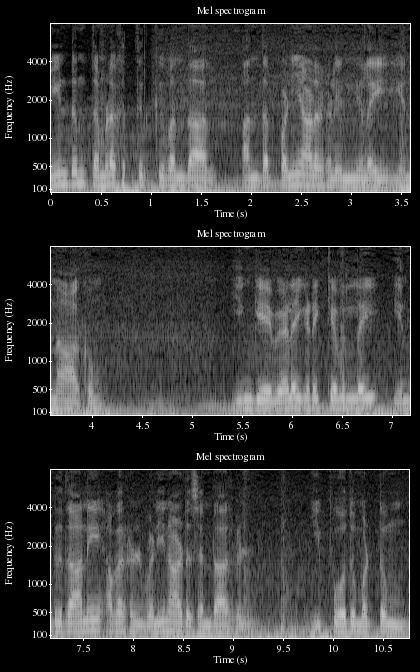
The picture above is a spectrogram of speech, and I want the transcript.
மீண்டும் தமிழகத்திற்கு வந்தால் அந்த பணியாளர்களின் நிலை என்ன ஆகும்? இங்கே வேலை கிடைக்கவில்லை என்றுதானே அவர்கள் வெளிநாடு சென்றார்கள்? இப்போது மட்டும்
